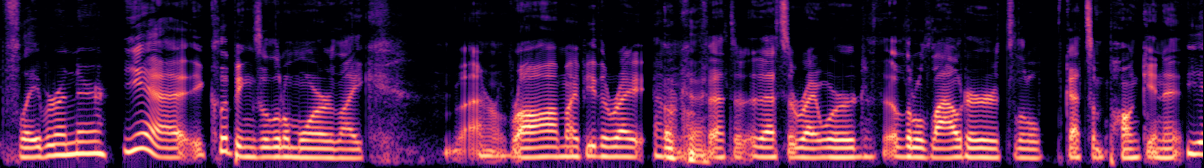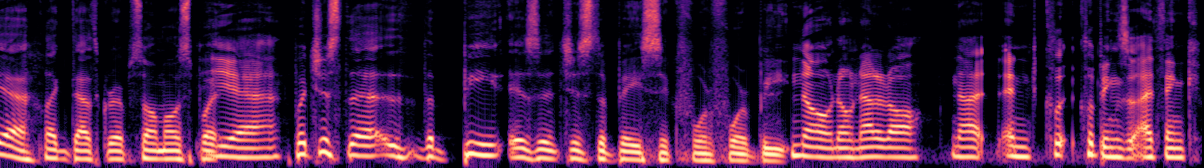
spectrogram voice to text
flavor in there? yeah. it- Clipping's a little more like I don't know, raw might be the right. I don't know Okay. if that's that's the right word. A little louder. It's a little got some punk in it. Yeah, like Death Grips almost, but yeah, but just the the beat isn't just a basic four four beat. no, no, not at all. Not and cl- clippings. I think.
